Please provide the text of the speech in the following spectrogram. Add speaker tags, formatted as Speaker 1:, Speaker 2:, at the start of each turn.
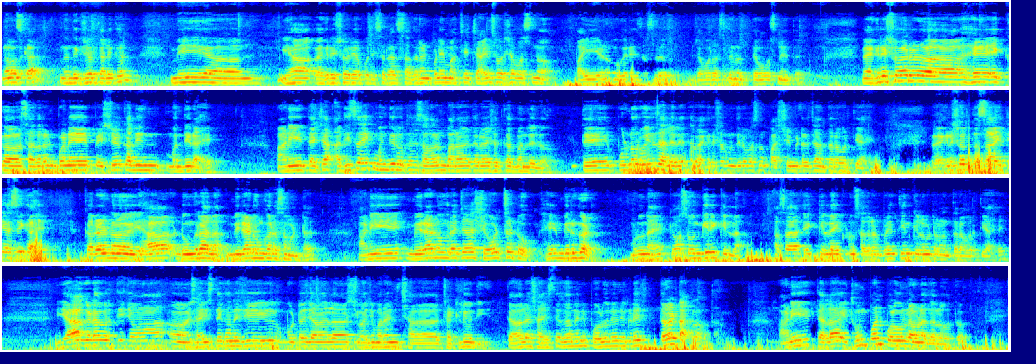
Speaker 1: नमस्कार नंदकिशोर कालेकर. मी ह्या व्याघ्रेश्वर या परिसरात साधारणपणे मागचे चाळीस वर्षापासून पायी येणं वगैरे जसं जेव्हा रस्ते नव्हते तेव्हापासून येतं व्याघ्रेश्वर हे एक साधारणपणे पेशवेकालीन मंदिर आहे. आणि त्याच्या आधीचं एक मंदिर होतं ते साधारण बाराव्या तेराव्या शतकात बनलेलं. ते पूर्ण रुईन झालेलं आहे. तर व्याघ्रेश्वर मंदिरापासून पाचशे मीटरच्या अंतरावरती आहे. व्याघ्रेश्वर तसा ऐतिहासिक आहे. कारण ह्या डोंगराला मिऱ्या डोंगर असं म्हणतात. आणि मिरा डोंगराच्या शेवटचं टोक हे मिरगड म्हणून आहे किंवा सोनगिरी किल्ला असा एक किल्ला इकडून साधारणपणे तीन किलोमीटर अंतरावरती आहे. या गडावरती जेव्हा शाहिस्तेखानाची बोटं ज्या वेळेला शिवाजी महाराजांनी छा छटली होती त्यावेळेला शाहिस्तेखानाने पळून येऊन इकडे तळ टाकला होता. आणि त्याला इथून पण पळवून लावण्यात आलं होतं.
